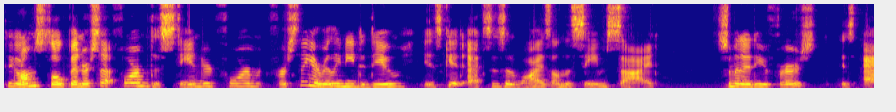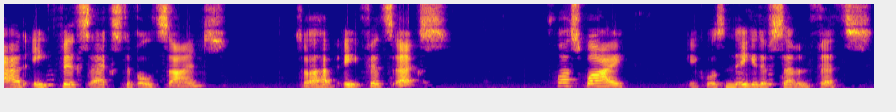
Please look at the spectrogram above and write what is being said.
To go from slope-intercept form to standard form, first thing I really need to do is get x's and y's on the same side. So what I'm going to do first is add 8 fifths x to both sides. So I'll have 8 fifths x plus y equals negative 7 fifths.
